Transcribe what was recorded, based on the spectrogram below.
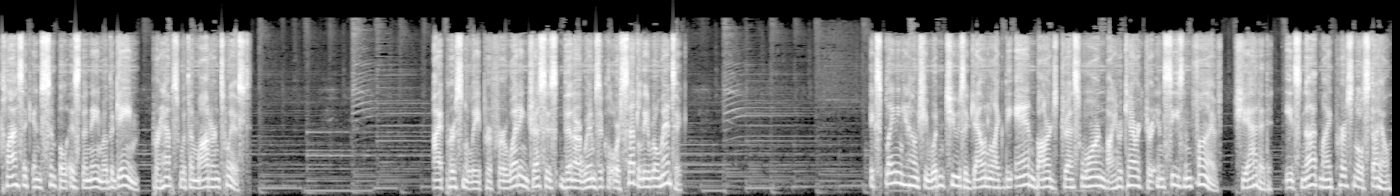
Classic and simple is the name of the game, perhaps with a modern twist. I personally prefer wedding dresses that are whimsical or subtly romantic. Explaining how she wouldn't choose a gown like the Anne Barge dress worn by her character in Season 5, she added, It's not my personal style,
